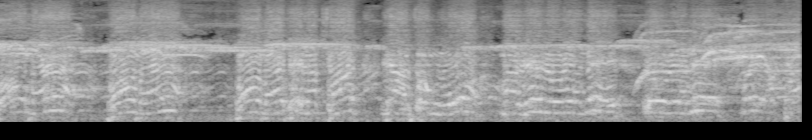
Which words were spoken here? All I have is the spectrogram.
พ่อแม่พ่อแม่พ่อแม่ที่รักษาอย่าส่งหนูมาเรียนโรงเรียนนี้โรงเรียนนี้ไม่รักษา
